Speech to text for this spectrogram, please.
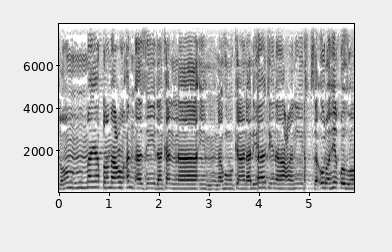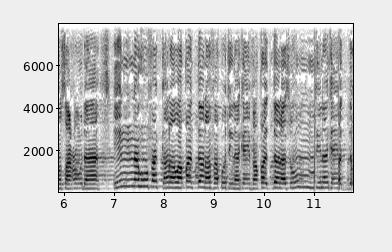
ثم يطمع أن أزيد كلا إنه كان لياتنا عنيد سأرهقه صعودا. إنه فكر وقدر فقتل كيف قدر ثم كيف قدر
